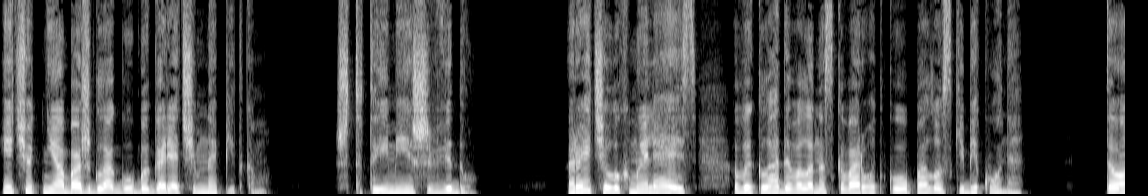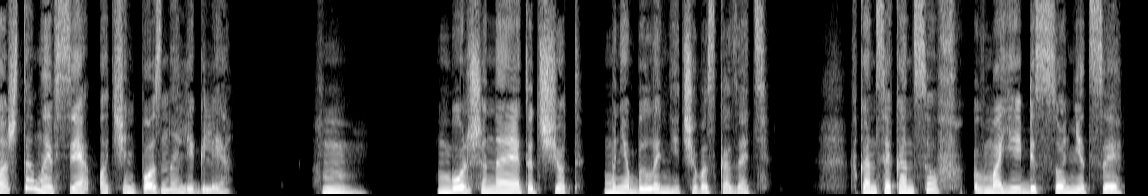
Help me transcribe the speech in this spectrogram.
и чуть не обожгла губы горячим напитком. «Что ты имеешь в виду?» Рэйчел, ухмыляясь, выкладывала на сковородку полоски бекона. «То, что мы все очень поздно легли». «Хм, больше на этот счет мне было нечего сказать. В конце концов, в моей бессоннице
